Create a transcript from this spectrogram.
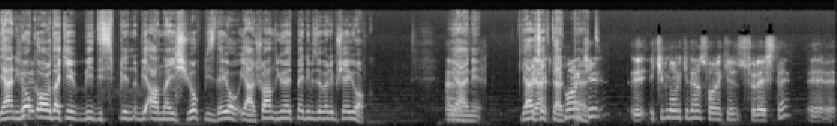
Yani Şimdi, yok oradaki bir disiplin, bir anlayış yok bizde yok. Yani şu anda yönetmeliğimizde böyle bir şey yok. Evet. Yani gerçekten. Yani şu anki evet. 2012'den sonraki süreçte e,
